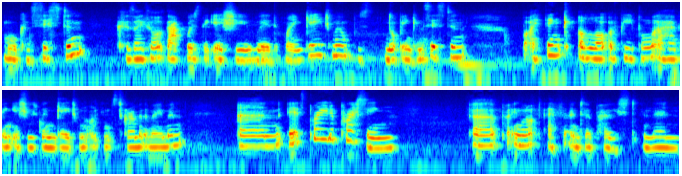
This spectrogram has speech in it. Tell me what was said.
more consistent because I thought that was the issue with my engagement was not being consistent. But I think a lot of people are having issues with engagement on Instagram at the moment. And it's pretty depressing uh, putting a lot of effort into a post and then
